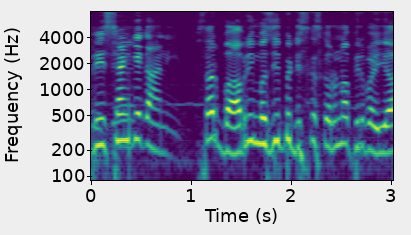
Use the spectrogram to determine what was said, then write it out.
रिसेंट की कहानी है। सर बाबरी मस्जिद पे डिस्कस करो ना फिर भैया।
